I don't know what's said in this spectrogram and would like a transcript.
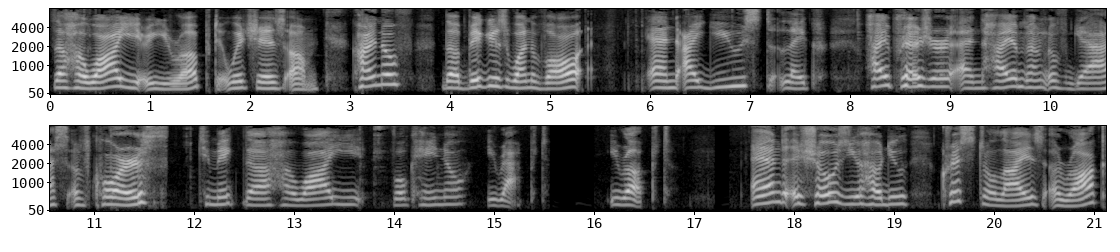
the Hawaii erupt, which is um, kind of the biggest one of all. And I used like high pressure and high amount of gas, of course, to make the Hawaii volcano erupt. Erupt. And it shows you how to crystallize a rock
